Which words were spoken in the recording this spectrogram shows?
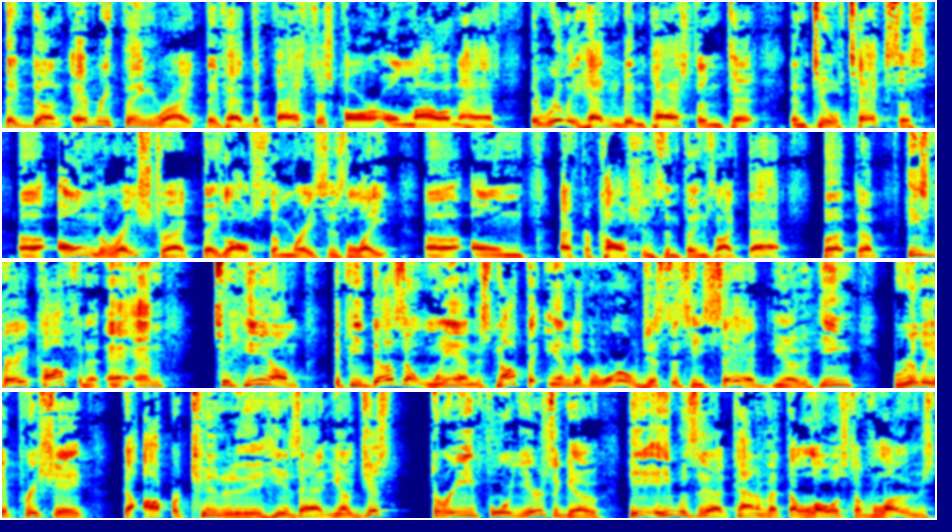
they've done everything right. They've had the fastest car on mile and a half. They really hadn't been passed until, Texas uh, on the racetrack. They lost some races late uh, on after cautions and things like that. But uh, he's very confident. And, and to him, if he doesn't win, it's not the end of the world. Just as he said, you know, he really appreciate the opportunity that he has had. You know, just three, four years ago, he, he was kind of at the lowest of lows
